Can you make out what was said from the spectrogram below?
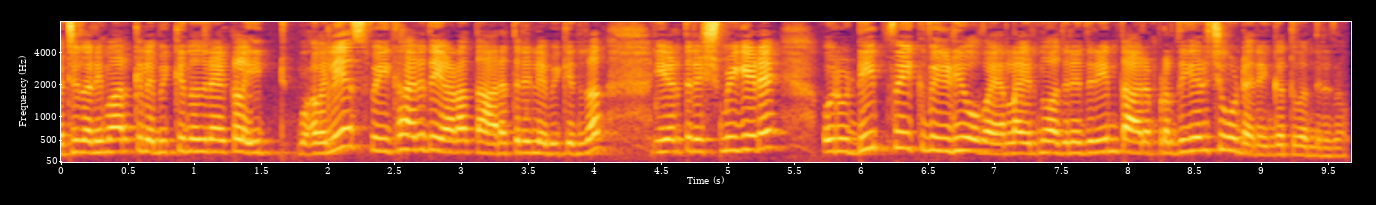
മറ്റു നടിമാർക്ക് ലഭിക്കുന്നതിനേക്കാൾ വലിയ സ്വീകാര്യതയാണ് താരത്തിന് ലഭിക്കുന്നത്. ഈ അടുത്ത് രശ്മികയുടെ ഒരു ഡീപ് ഫേക്ക് വീഡിയോ വൈറലായിരുന്നു. അതിനെതിരെയും താരം പ്രതികരിച്ചുകൊണ്ട് രംഗത്ത് വന്നിരുന്നു.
